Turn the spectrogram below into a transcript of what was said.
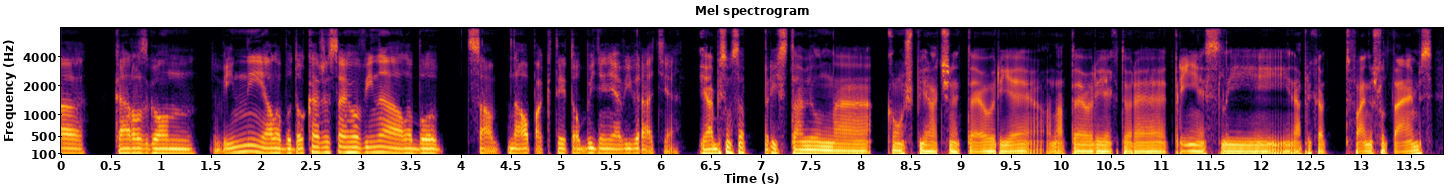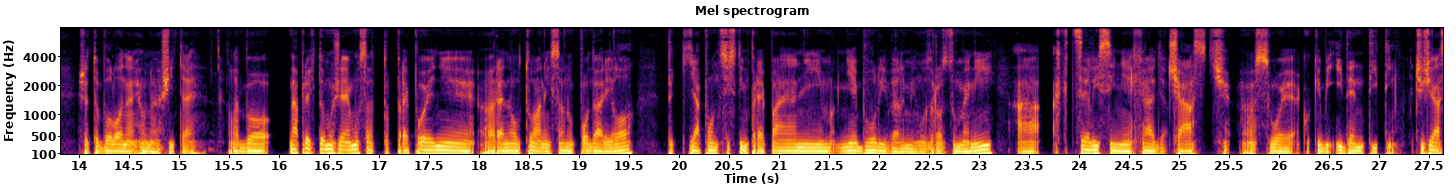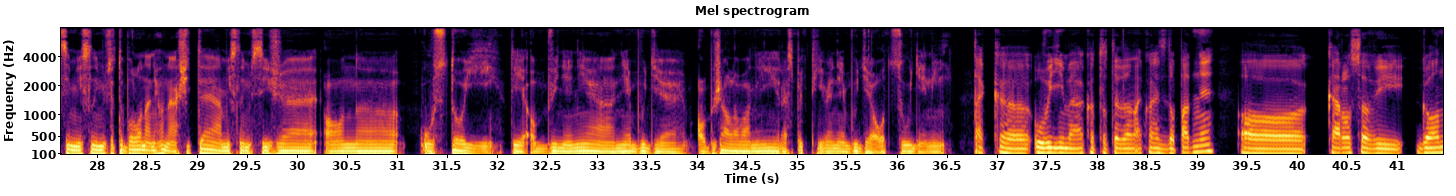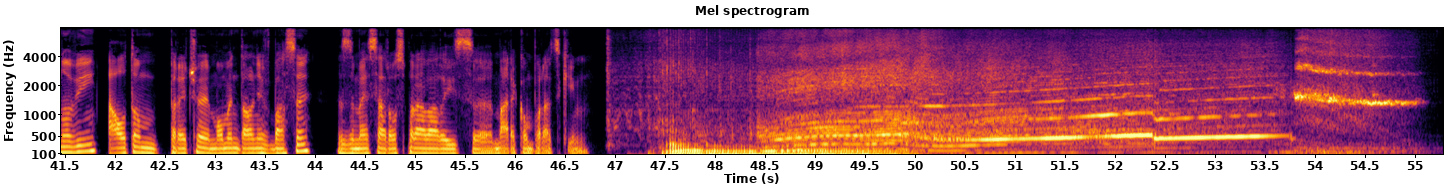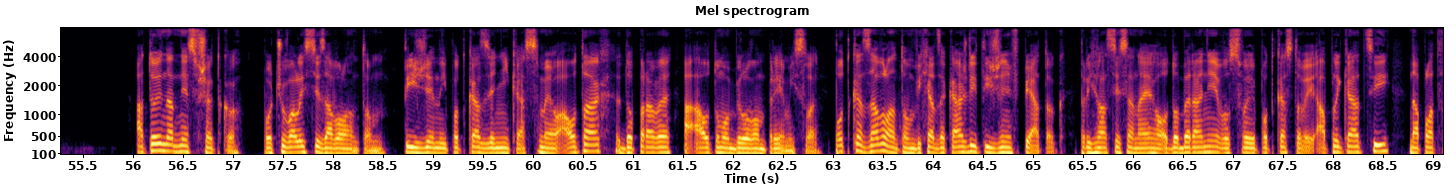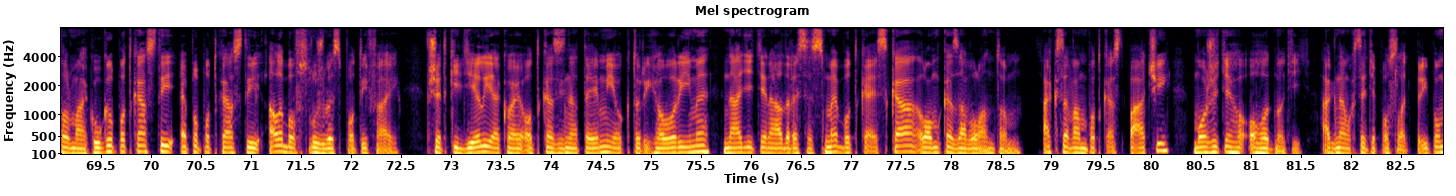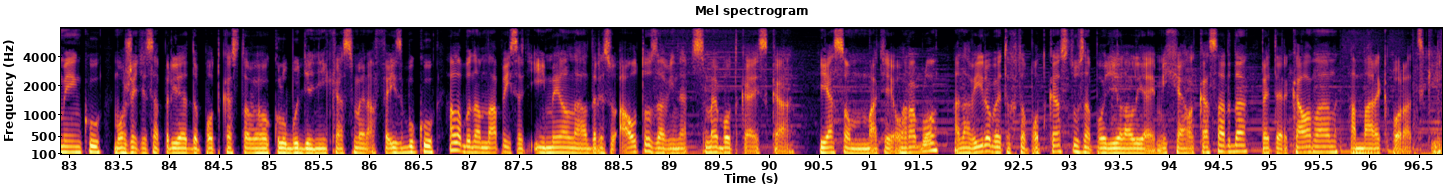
Carlos Ghosn vinný, alebo dokáže sa jeho vina, alebo sa naopak tieto obvidenia vyvrátia? Ja by som sa pristavil na konšpiračné teórie a na teórie, ktoré priniesli napríklad Financial Times, že to bolo na neho našité. Lebo napriek tomu, že mu sa to prepojenie Renaultu a Nissanu podarilo, tak Japonci s tým prepájaním neboli veľmi uzrozumení a chceli si nechať časť e, svojej ako keby identity. Čiže ja si myslím, že to bolo na neho našité a myslím si, že on e, ustojí tie obvinenia a nebude obžalovaný, respektíve nebude odsúdený. Tak uh, uvidíme, ako to teda nakoniec dopadne. O Carlosovi Gónovi a o tom, prečo je momentálne v base, sme sa rozprávali s Marekom Poradským. A to je na dnes všetko. Počúvali ste za volantom. Týždenný podcast denníka Sme o autách, doprave a automobilovom priemysle. Podcast za volantom vychádza každý týždeň v piatok. Prihláste sa na jeho odoberanie vo svojej podcastovej aplikácii, na platformách Google Podcasty, Apple Podcasty alebo v službe Spotify. Všetky diely, ako aj odkazy na témy, o ktorých hovoríme, nájdete na adrese sme.sk lomka za volantom. Ak sa vám podcast páči, môžete ho ohodnotiť. Ak nám chcete poslať pripomienku, môžete sa pridať do podcastového klubu Deníka Sme na Facebooku alebo nám napísať e-mail na adresu autozavinačsme.sk. Ja som Matej Ohrablo a na výrobe tohto podcastu sa podielali aj Michal Kasarda, Peter Kalmán a Marek Poradský.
